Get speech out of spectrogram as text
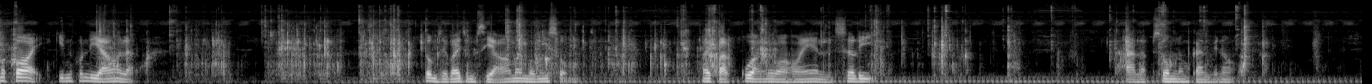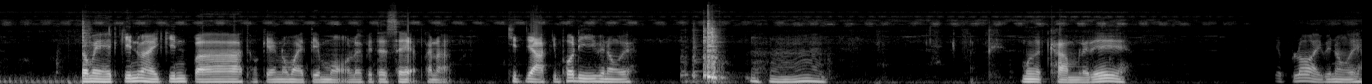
มะก้อยกินคนเดียวนั่นแหละต้มใส่ใบจุ่มเสียวมันบ่มีสมหอยปักกวางหรือว่าหอยอันเซรีทานรับส้มน้ำกันพี่น้องก็ไม่เห็ดกินว่าให้กินปลาเถาแกงหน่อไม้เต็มหม้อเลยไปแต่แสบขนาดคิดอยากกินพอดีพี่น้องเลย มืดคำเลยเด้เรียบร้อยพี่น้องเลย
